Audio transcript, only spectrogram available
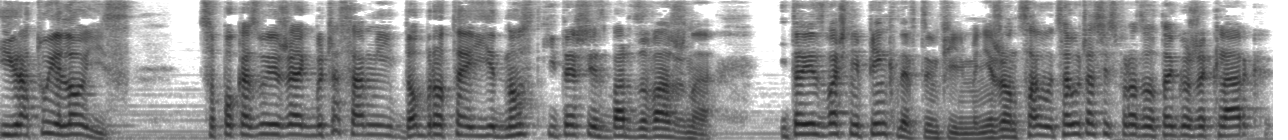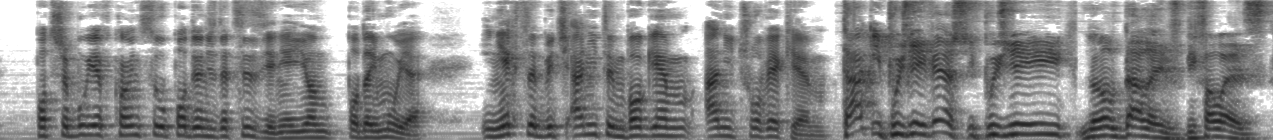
i ratuje Lois, co pokazuje, że jakby czasami dobro tej jednostki też jest bardzo ważne. I to jest właśnie piękne w tym filmie, nie? Że on cały, cały czas się sprowadza do tego, że Clark potrzebuje w końcu podjąć decyzję, nie? I on podejmuje i nie chce być ani tym Bogiem, ani człowiekiem. Tak, i później wiesz, i później, no dalej w BVS,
